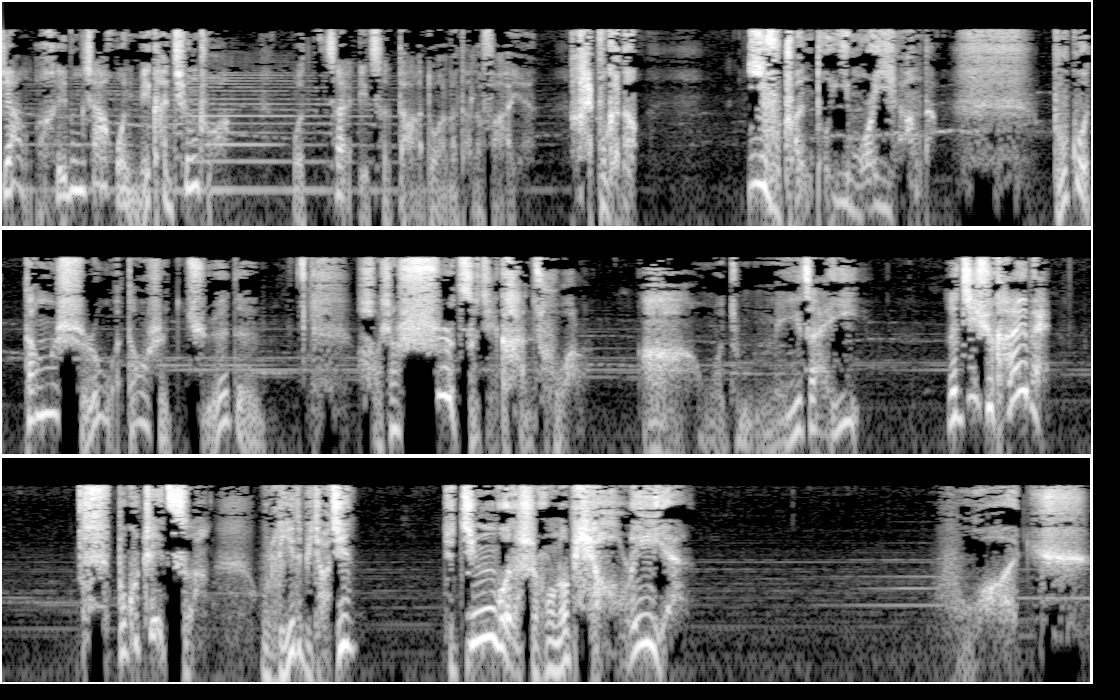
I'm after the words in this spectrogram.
像，黑灯瞎火你没看清楚啊！我再一次打断了他的发言，还不可能，衣服穿都一模一样的。不过当时我倒是觉得，好像是自己看错了啊，我就没在意，那继续开呗。不过这次啊，我离得比较近，就经过的时候呢，瞟了一眼，我去，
